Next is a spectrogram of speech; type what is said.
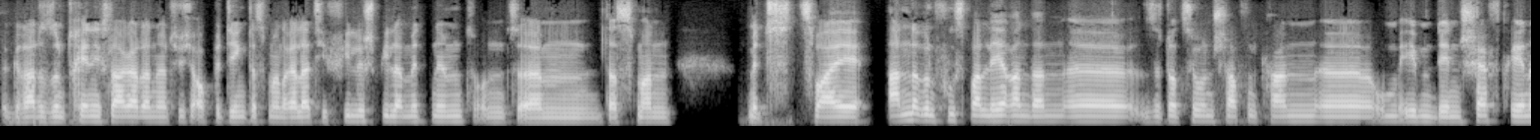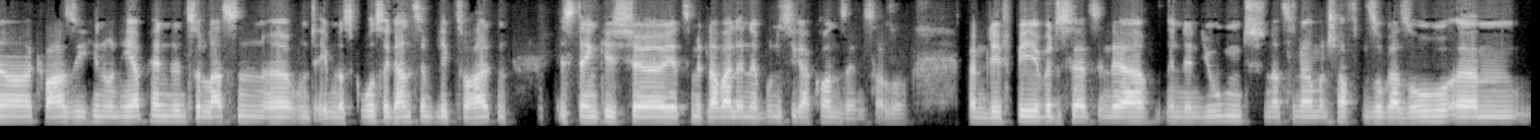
gerade so ein Trainingslager dann natürlich auch bedingt, dass man relativ viele Spieler mitnimmt und ähm, dass man mit zwei anderen Fußballlehrern dann äh, Situationen schaffen kann, äh, um eben den Cheftrainer quasi hin und her pendeln zu lassen äh, und eben das große Ganze im Blick zu halten, ist, denke ich, äh, jetzt mittlerweile in der Bundesliga Konsens. Also beim DFB wird es ja jetzt in der in den Jugendnationalmannschaften sogar so ähm,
